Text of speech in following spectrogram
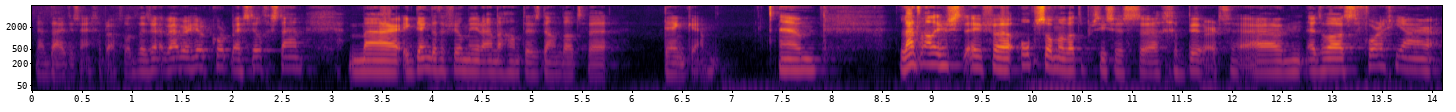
naar buiten zijn gebracht? Want we, zijn, we hebben er heel kort bij stilgestaan, maar ik denk dat er veel meer aan de hand is dan dat we denken. Um, laten we allereerst even opsommen wat er precies is uh, gebeurd. Um, het was vorig jaar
